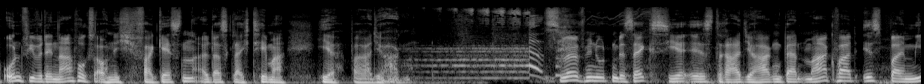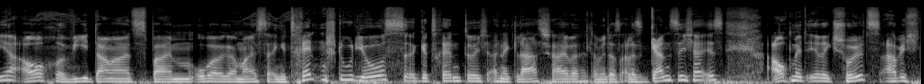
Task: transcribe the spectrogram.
und wie wir den Nachwuchs auch nicht vergessen. All das gleich Thema hier bei Radio Hagen. Zwölf Minuten bis sechs. Hier ist Radio Hagen. Bernd Marquardt ist bei mir auch wie damals beim Oberbürgermeister in getrennten Studios, äh, getrennt durch eine Glasscheibe, damit das alles ganz sicher ist. Auch mit Erik Schulz habe ich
